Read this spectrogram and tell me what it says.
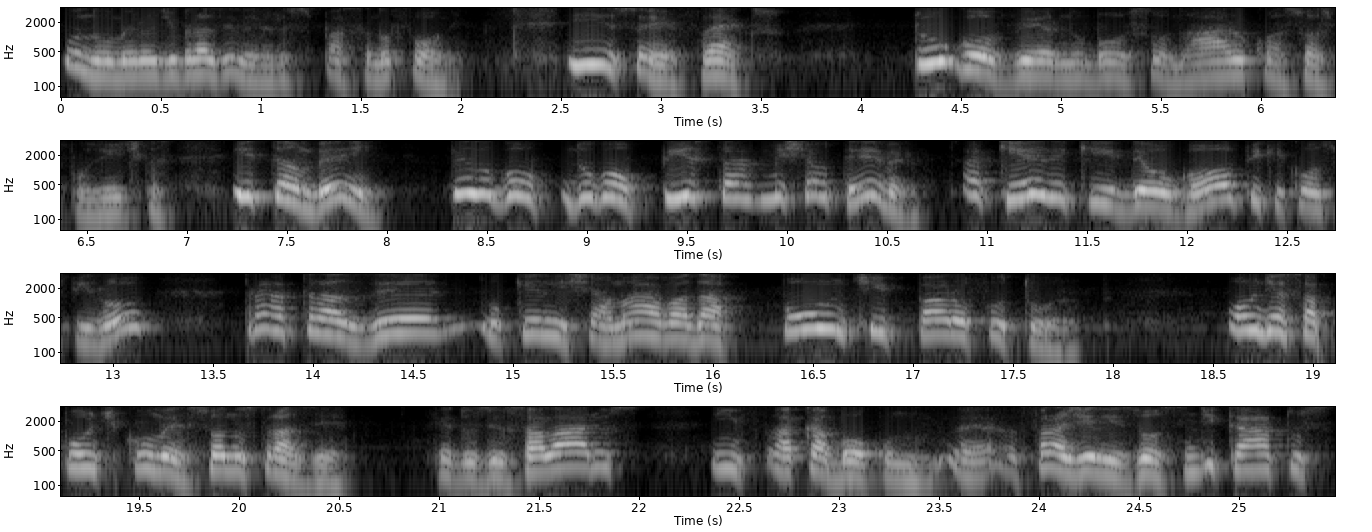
o número de brasileiros passando fome. E isso é reflexo do governo Bolsonaro com as suas políticas e também pelo gol, do golpista Michel Temer, aquele que deu o golpe, que conspirou para trazer o que ele chamava da ponte para o futuro. Onde essa ponte começou a nos trazer? Reduziu salários, acabou com. É, fragilizou sindicatos,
